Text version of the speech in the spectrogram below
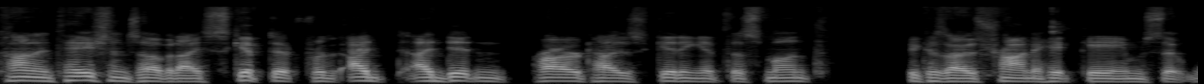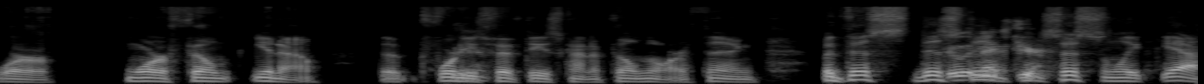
connotations of it, I skipped it for I I didn't prioritize getting it this month because I was trying to hit games that were more film, you know, the 40s, 50s kind of film noir thing. But this this did consistently, yeah,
